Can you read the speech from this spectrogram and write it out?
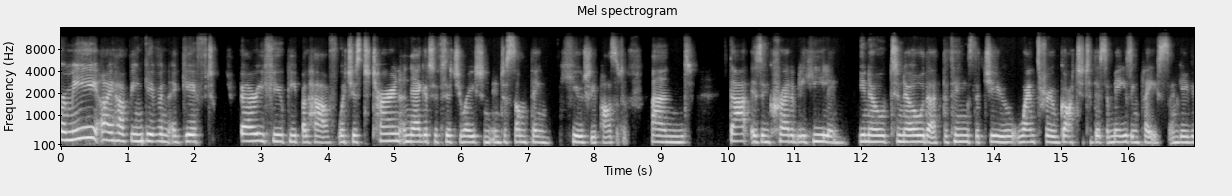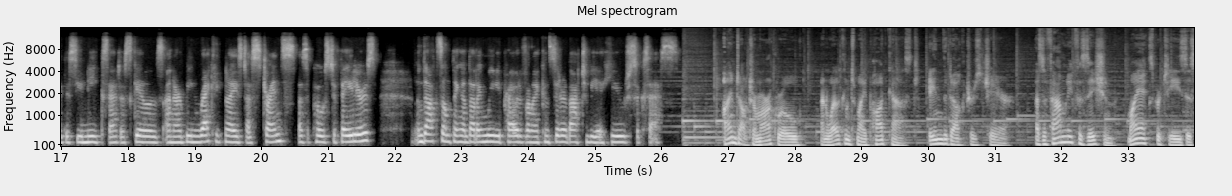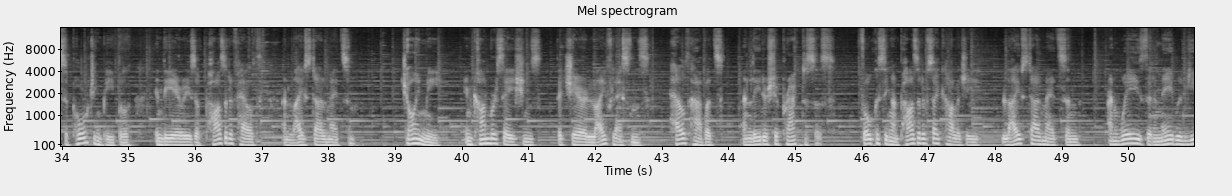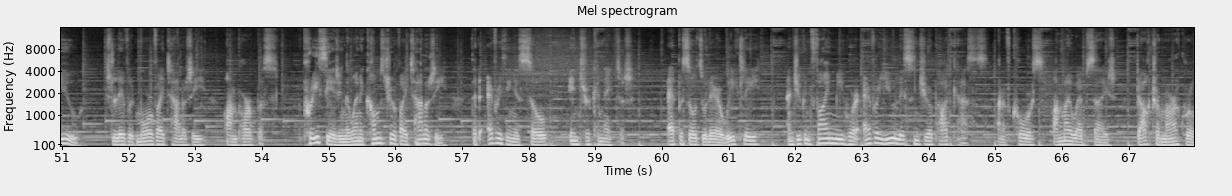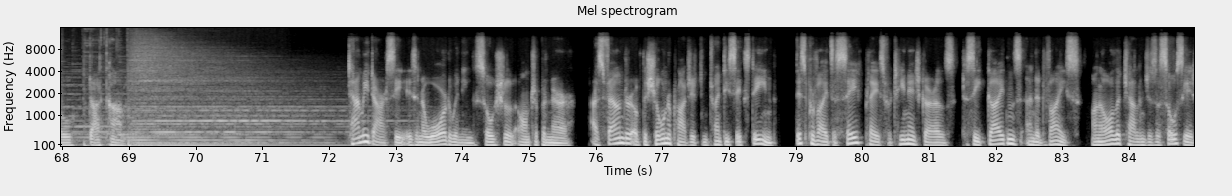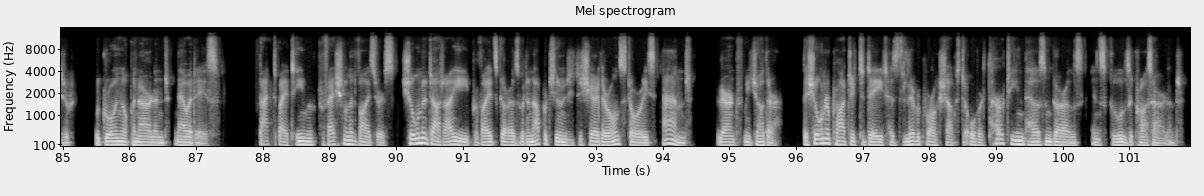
For me, I have been given a gift very few people have, which is to turn a negative situation into something hugely positive. And that is incredibly healing, you know, to know that the things that you went through got you to this amazing place and gave you this unique set of skills and are being recognized as strengths as opposed to failures. And that's something that I'm really proud of, and I consider that to be a huge success. I'm Dr. Mark Rowe, and welcome to my podcast, In the Doctor's Chair. As a family physician, my expertise is supporting people in the areas of positive health and lifestyle medicine. Join me in conversations that share life lessons, health habits, and leadership practices, focusing on positive psychology, lifestyle medicine, and ways that enable you to live with more vitality on purpose appreciating that when it comes to your vitality, that everything is so interconnected. Episodes will air weekly, and you can find me wherever you listen to your podcasts, and of course on my website, drmarkrowe.com. Tammy Darcy is an award winning social entrepreneur. As founder of the Shona Project in 2016, this provides a safe place for teenage girls to seek guidance and advice on all the challenges associated with growing up in Ireland nowadays. Backed by a team of professional advisors, Shona.ie provides girls with an opportunity to share their own stories and learn from each other. The Shona project to date has delivered workshops to over 13,000 girls in schools across Ireland.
